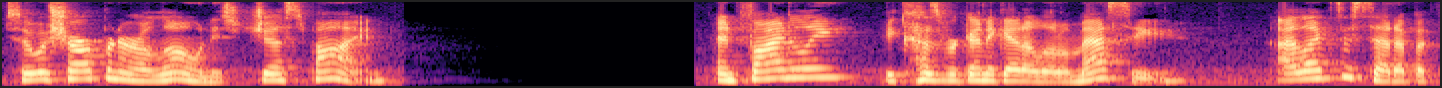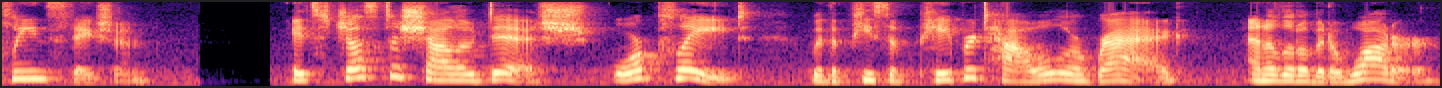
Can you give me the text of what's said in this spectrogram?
so a sharpener alone is just fine. And finally, because we're going to get a little messy, I like to set up a clean station. It's just a shallow dish or plate with a piece of paper towel or rag and a little bit of water.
